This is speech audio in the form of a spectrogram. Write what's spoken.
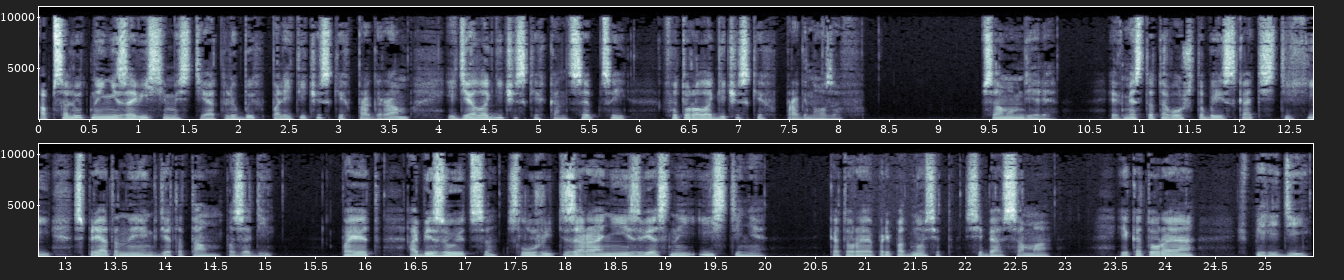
абсолютной независимости от любых политических программ, идеологических концепций, футурологических прогнозов. В самом деле, вместо того, чтобы искать стихи, спрятанные где-то там позади, поэт обязуется служить заранее известной истине, которая преподносит себя сама и которая впереди,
